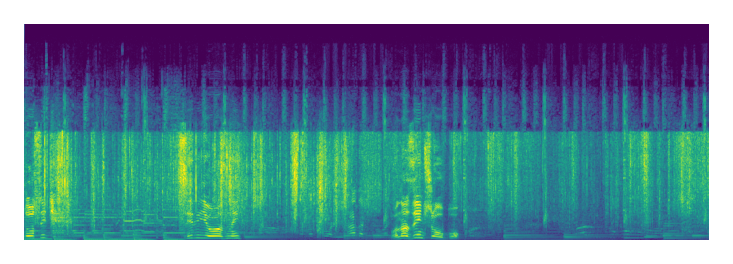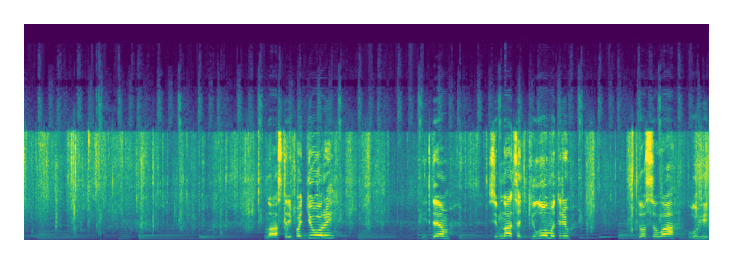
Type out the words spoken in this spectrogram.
досить серйозний. Вона з іншого боку. Настрій бадьорий. Йдемо 17 кілометрів до села Луги.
